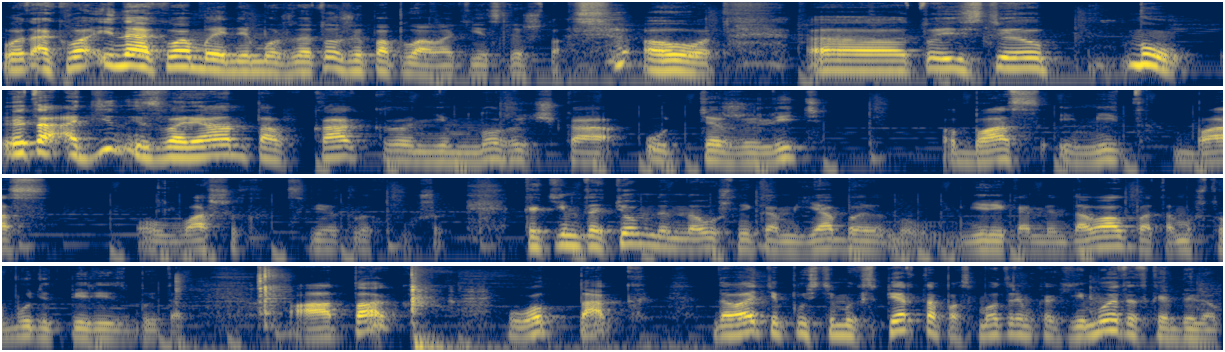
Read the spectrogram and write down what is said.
вот, аква, и на аквамене можно тоже поплавать, если что. Вот. Э, то есть, э, ну, это один из вариантов, как немножечко утяжелить бас и мид, бас ваших светлых ушек. Каким-то темным наушникам я бы ну, не рекомендовал, потому что будет переизбыток. А так, вот так. Давайте пустим эксперта, посмотрим, как ему этот кабелек.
